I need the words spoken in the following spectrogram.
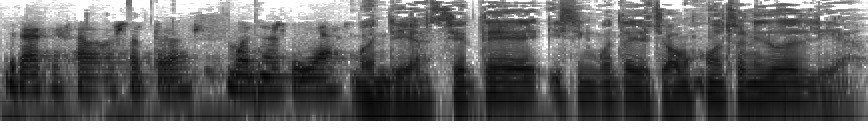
Gracias a vosotros. Buenos días. Buen día. 7 y 58. Vamos con el sonido del día.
